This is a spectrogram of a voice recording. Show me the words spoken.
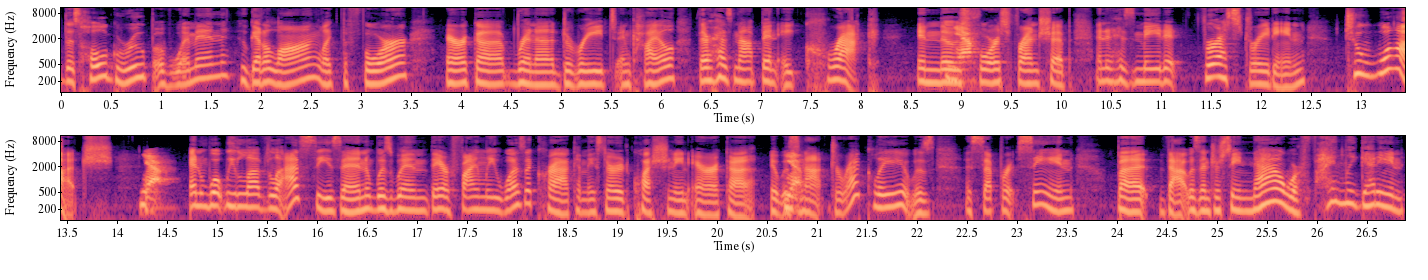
this whole group of women who get along, like the four, Erica, Rinna, Dorit, and Kyle, there has not been a crack in those Yeah. four's friendship, and it has made it frustrating to watch. yeah And what we loved last season was when there finally was a crack and they started questioning Erica. It was Yeah. not directly, it was a separate scene, but that was interesting. Now we're finally getting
